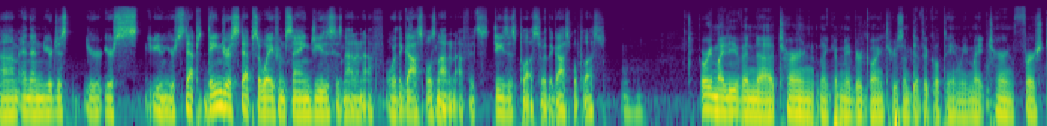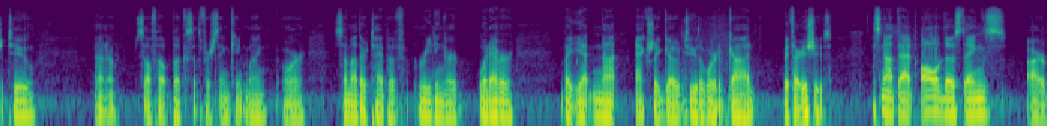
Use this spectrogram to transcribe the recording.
um, and then you're just you're you're steps dangerous steps away from saying Jesus is not enough or the gospel's not enough. It's Jesus plus or the gospel plus. Or we might even uh, turn, like maybe we're going through some difficulty, and we might turn first to, I don't know, self help books. That's the first thing came to mind, or some other type of reading or whatever, but yet not actually go to the Word of God with our issues. It's not that all of those things are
